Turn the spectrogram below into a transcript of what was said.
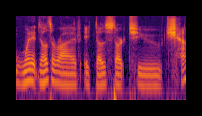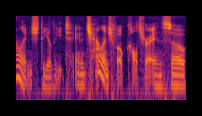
when it does arrive, it does start to challenge the elite and challenge folk culture. And so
